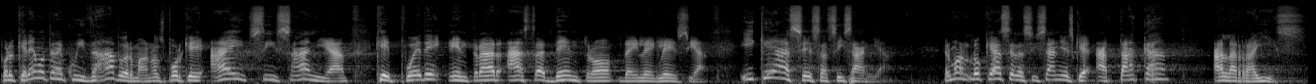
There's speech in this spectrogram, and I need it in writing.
Pero queremos tener cuidado, hermanos, porque hay cizaña que puede entrar hasta dentro de la iglesia. ¿Y qué hace esa cizaña? Hermano, lo que hace la cizaña es que ataca a la raíz.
